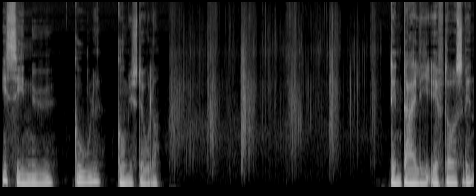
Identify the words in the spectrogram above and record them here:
i sin nye gule gummistøvler. Den dejlige efterårsvind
